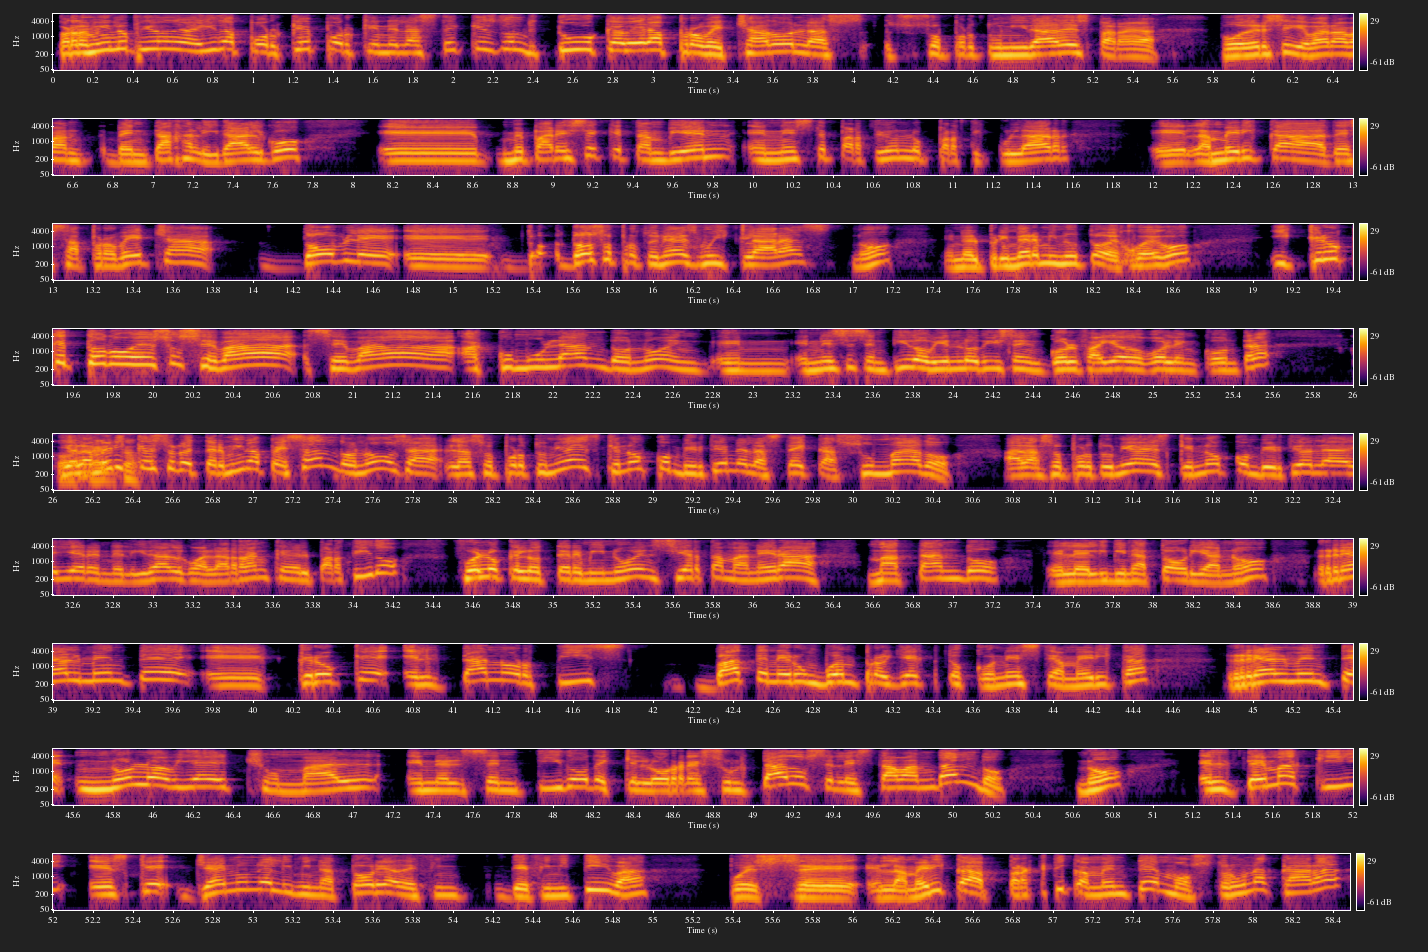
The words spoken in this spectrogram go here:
Para mí lo pierde en la ida, ¿por qué? Porque en el Azteca es donde tuvo que haber aprovechado las, sus oportunidades para poderse llevar a ventaja al Hidalgo. Eh, me parece que también en este partido en lo particular, eh, la América desaprovecha doble, eh, dos oportunidades muy claras, ¿no? En el primer minuto de juego. Y creo que todo eso se va, se va acumulando, ¿no? En, en ese sentido, bien lo dicen, gol fallado, gol en contra. Y al América eso le termina pesando, ¿no? O sea, las oportunidades que no convirtió en el Azteca, sumado a las oportunidades que no convirtió el ayer en el Hidalgo al arranque del partido, fue lo que lo terminó en cierta manera matando en la eliminatoria, ¿no? Realmente eh, creo que el Tan Ortiz va a tener un buen proyecto con este América. Realmente no lo había hecho mal en el sentido de que los resultados se le estaban dando, ¿no? El tema aquí es que ya en una eliminatoria definitiva, pues eh, el América prácticamente mostró una cara,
